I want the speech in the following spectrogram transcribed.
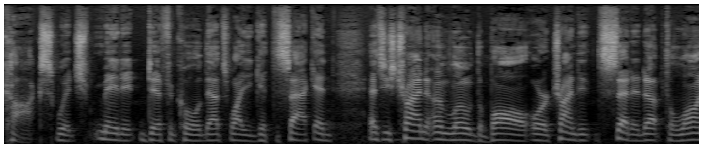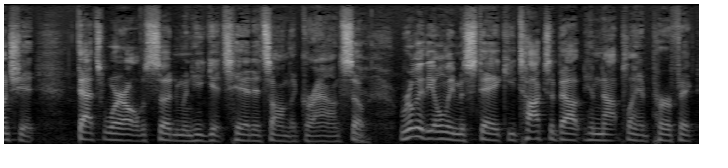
Cox, which made it difficult. That's why you get the sack. And as he's trying to unload the ball or trying to set it up to launch it, that's where all of a sudden when he gets hit, it's on the ground. So really the only mistake. He talks about him not playing perfect.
